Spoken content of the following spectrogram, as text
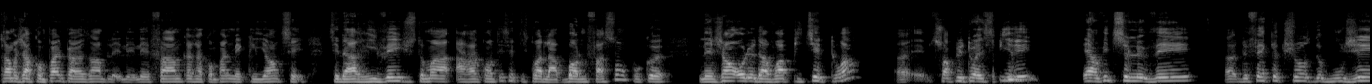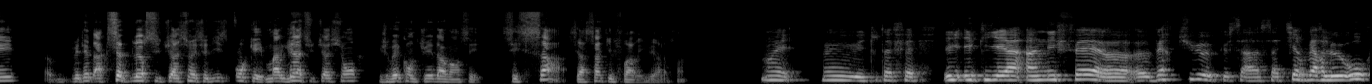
quand j'accompagne, par exemple, les, femmes, quand j'accompagne mes clientes, c'est d'arriver justement à, raconter cette histoire de la bonne façon pour que les gens, au lieu d'avoir pitié de toi, euh, soient plutôt inspirés mm. et envie de se lever, euh, de faire quelque chose, de bouger, peut-être acceptent leur situation et se disent, OK, malgré la situation, je vais continuer d'avancer. C'est ça, c'est à ça qu'il faut arriver à la fin. Oui, oui, oui, tout à fait. Et, qu'il y ait un effet euh, euh, vertueux, que ça, ça tire vers le haut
